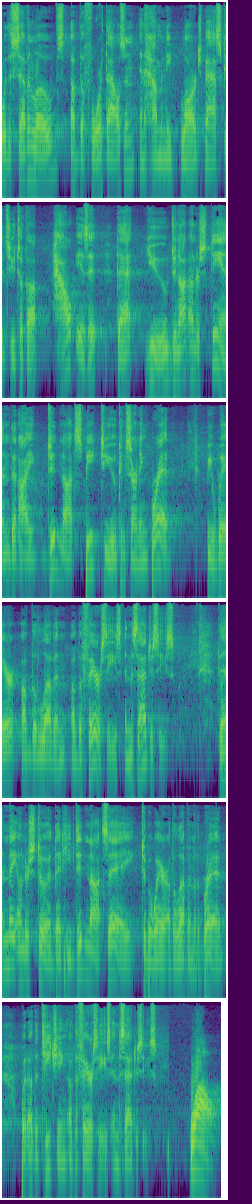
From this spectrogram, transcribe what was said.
Or the seven loaves of the four thousand, and how many large baskets you took up? How is it that you do not understand that I did not speak to you concerning bread? Beware of the leaven of the Pharisees and the Sadducees. Then they understood that he did not say to beware of the leaven of the bread, but of the teaching of the Pharisees and the Sadducees. Wow.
